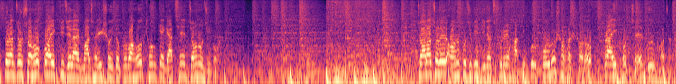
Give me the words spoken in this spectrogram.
উত্তরাঞ্চল সহ কয়েকটি জেলায় মাঝারি শৈত্যপ্রবাহ থমকে গেছে জনজীবন। চলাচলের অনুপযোগী দিনাজপুরের হাকিমপুর পৌরসভার সড়ক প্রায় ঘটছে দুর্ঘটনা।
